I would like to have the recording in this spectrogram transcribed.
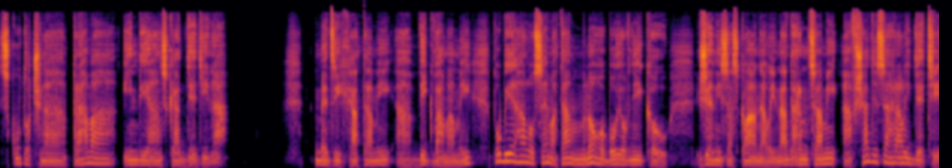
Skutočná, pravá indiánska dedina – medzi chatami a vigvamami pobiehalo sem a tam mnoho bojovníkov. Ženy sa skláňali nad hrncami a všade sa hrali deti.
